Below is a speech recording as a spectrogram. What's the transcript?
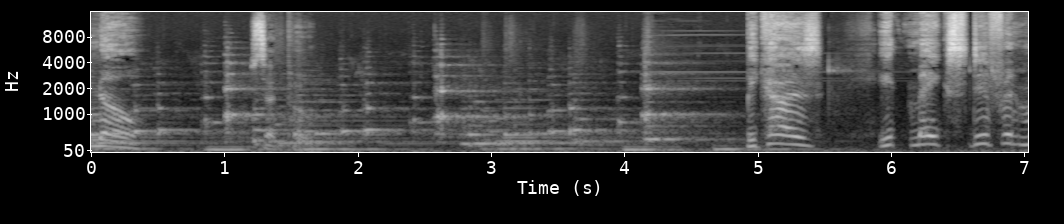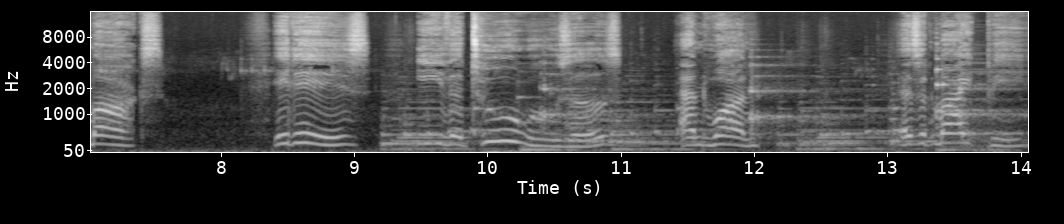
No, said Pooh. because it makes different marks. It is either two woozles and one, as it might be,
